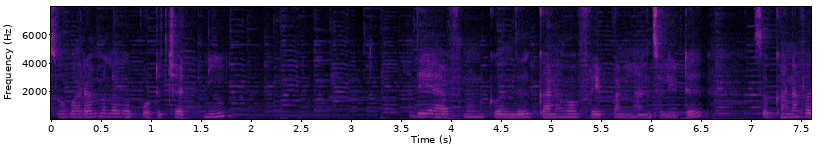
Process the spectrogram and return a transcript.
ஸோ வரமிளகா போட்டு சட்னி அதே ஆஃப்டர்நூனுக்கு வந்து கனவா ஃப்ரை பண்ணலான்னு சொல்லிட்டு. ஸோ கனவா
